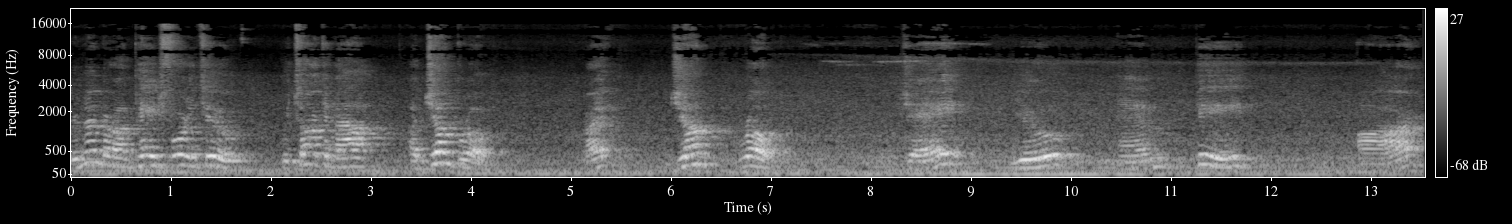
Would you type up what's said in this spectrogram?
Remember on page 42, we talked about a jump rope, right? Jump rope. J U M P R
